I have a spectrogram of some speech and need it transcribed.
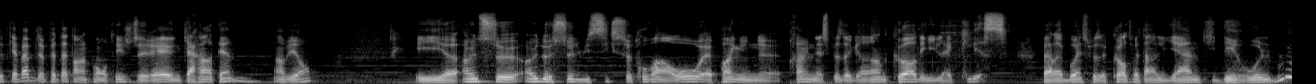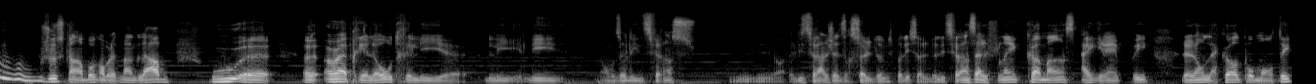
êtes capable de peut-être en compter, je dirais, une quarantaine environ. Et euh, un de, celui-ci qui se trouve en haut euh, prend une espèce de grande corde et il la glisse vers le bas, une espèce de corde faite en liane qui déroule jusqu'en bas complètement de l'arbre, où un après l'autre, les, les, les, on va dire les différents les différents, je vais dire soldats, mais c'est pas des soldats, les différents alflins commencent à grimper le long de la corde pour monter.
